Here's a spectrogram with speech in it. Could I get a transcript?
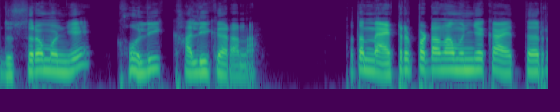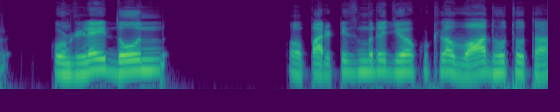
दुसरं म्हणजे खोली खाली कराना. आता मॅटर पटाना म्हणजे काय? तर कोणत्याही दोन पार्टीजमध्ये जेव्हा कुठला वाद होत होता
